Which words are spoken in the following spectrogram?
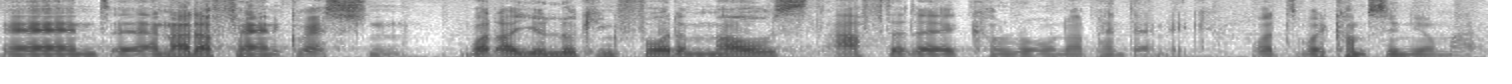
And uh, another fan question: What are you looking for the most after the Corona pandemic? What what comes in your mind?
